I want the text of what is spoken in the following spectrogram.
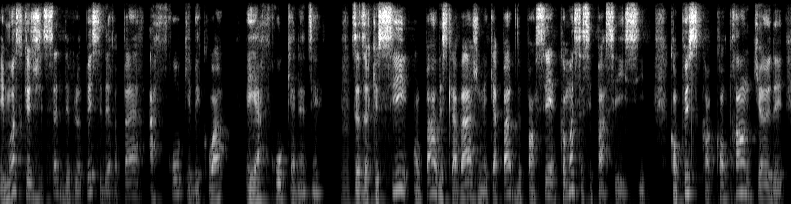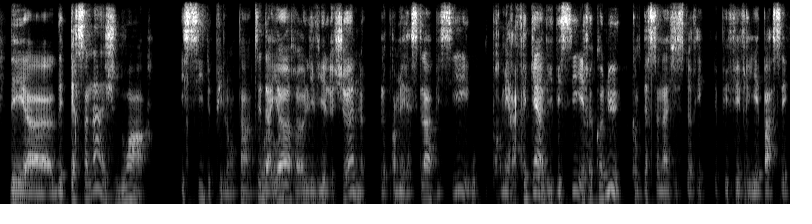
Et moi, ce que j'essaie de développer, c'est des repères afro-québécois et afro-canadiens. Mhm. C'est-à-dire que si on parle d'esclavage, on est capable de penser à comment ça s'est passé ici, qu'on puisse comprendre qu'il y a des, des, euh, des, personnages noirs ici depuis longtemps. Tu sais, D'ailleurs, Olivier le Jeune, le premier esclave ici, ou le premier Africain à vivre ici, est reconnu comme personnage historique depuis février passé.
